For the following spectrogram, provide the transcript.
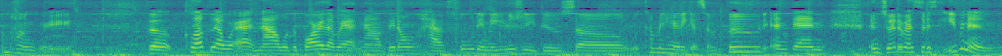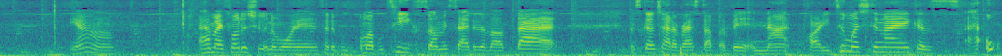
I'm hungry. The club that we're at now, well, the bar that we're at now, they don't have food and they usually do. So we're coming here to get some food and then enjoy the rest of this evening. Yeah. I have my photo shoot in the morning for the my boutique, so I'm excited about that. I'm just gonna try to rest up a bit and not party too much tonight because oh,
